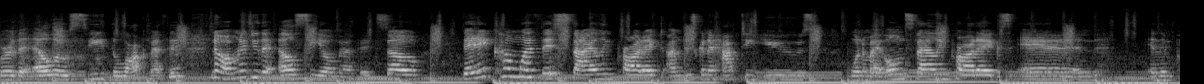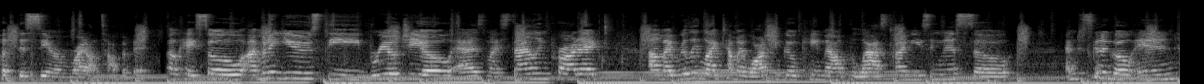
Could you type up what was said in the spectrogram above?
or the LOC, the lock method. No, I'm gonna do the LCO method. So they didn't come with this styling product. I'm just gonna have to use one of my own styling products and and then put this serum right on top of it. Okay, so I'm gonna use the Briogeo as my styling product. Um, I really liked how my wash and go came out the last time using this, so I'm just gonna go in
